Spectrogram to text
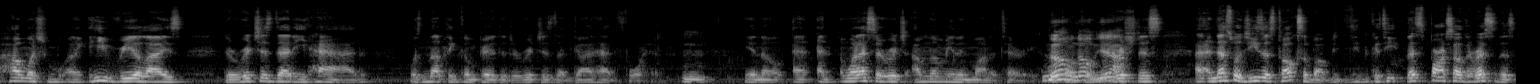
how much like he realized the riches that he had was nothing compared to the riches that God had for him Mm. You know and, and when i say rich i'm not meaning monetary I'm No, no, yeah. richness and that's what jesus talks about because he let's parse out the rest of this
